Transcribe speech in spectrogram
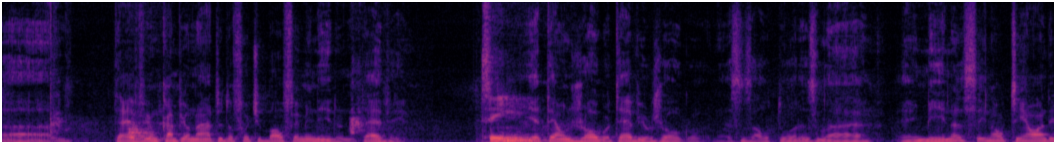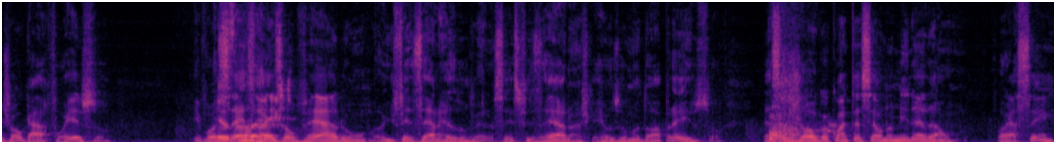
Uh, teve um campeonato do futebol feminino, não teve? Sim. E até um jogo, teve o um jogo nessas alturas lá em Minas e não tinha onde jogar, foi isso? E vocês Exatamente. resolveram, e fizeram, resolveram, vocês fizeram, acho que resumo dó para isso. Esse jogo aconteceu no Mineirão. Foi assim?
